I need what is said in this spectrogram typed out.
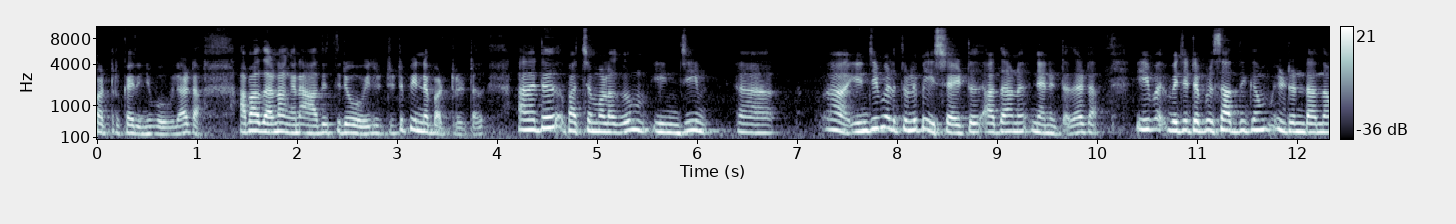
ബട്ടർ കരിഞ്ഞു പോകില്ല കേട്ടോ. അപ്പോൾ അതാണ് അങ്ങനെ ആദ്യം ഇത്തിരി ഓയിൽ ഇട്ടിട്ട് പിന്നെ ബട്ടർ ഇട്ടത്. എന്നിട്ട് പച്ചമുളകും ഇഞ്ചിയും ആ, ഇഞ്ചി വെളുത്തുള്ളി പേസ്റ്റായിട്ട് അതാണ് ഞാൻ ഇട്ടത് കേട്ടോ. ഈ വെജിറ്റബിൾസ് അധികം ഇടണ്ടെന്ന്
